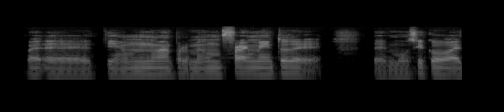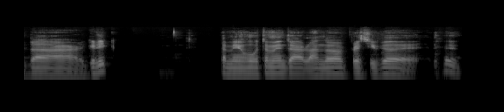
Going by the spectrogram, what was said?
pues, eh, tiene una, por lo menos un fragmento de, del músico Edvard Grieg. También justamente hablando al principio de,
